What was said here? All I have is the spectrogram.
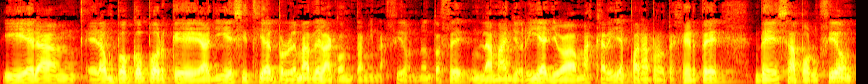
y era, era un poco porque allí existía el problema de la contaminación, ¿no? Entonces, la mayoría llevaba mascarillas para protegerte de esa polución.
